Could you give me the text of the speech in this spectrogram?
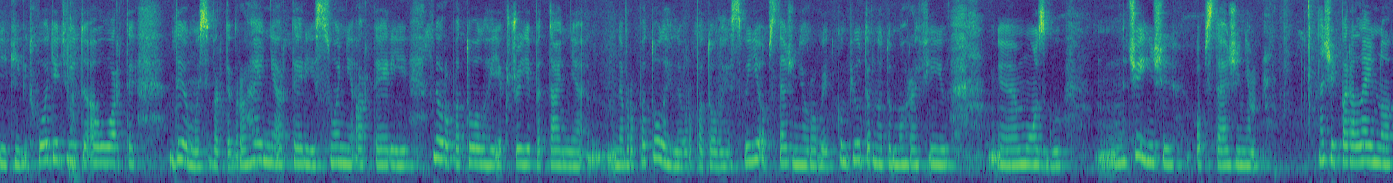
які відходять від аорти, дивимося вертеброгенні артерії, сонні артерії, невропатологи. Якщо є питання невропатологи, невропатологи свої обстеження роблять, комп'ютерну томографію е, мозку чи інші обстеження. Значить, паралельно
